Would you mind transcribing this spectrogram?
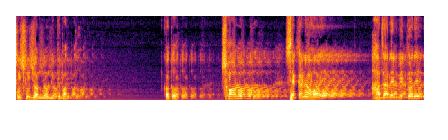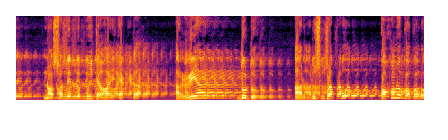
শিশু জন্ম নিতে পারত। কত? ছ লক্ষ। সেখানে হয় হাজারের ভিতরে নশো নিরানব্বইটা হয় একটা, আর রেয়ার দুটো। আর দুষ্প্রাপ্য কখনো কখনো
